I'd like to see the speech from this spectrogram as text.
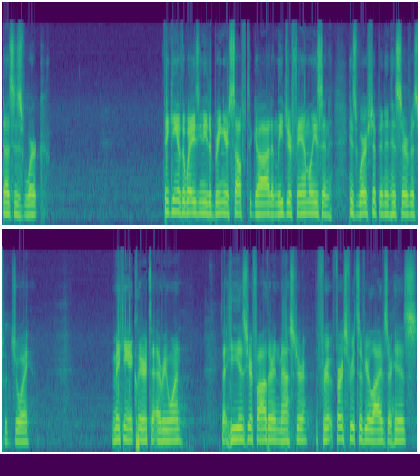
does His work? Thinking of the ways you need to bring yourself to God and lead your families in His worship and in His service with joy? Making it clear to everyone that He is your Father and Master. The first fruits of your lives are His.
